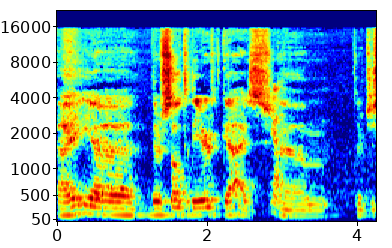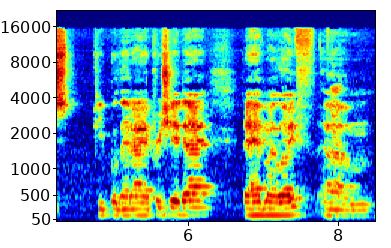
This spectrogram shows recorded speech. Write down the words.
I uh, they're salt of the earth guys. Yeah. Um, they're just people that I appreciate that that I have in my life. Yeah. Um,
